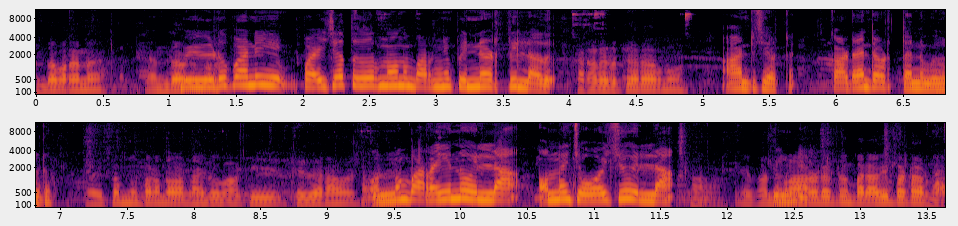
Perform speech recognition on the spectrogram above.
എന്താ പറയുന്നത് എന്താ വീട് പണി പൈസ തീർന്നോന്നും പറഞ്ഞു പിന്നെ എടുത്തില്ല അത്. കരാർ എടുത്തു തരായിരുന്നു ആന്റെ ചേട്ടൻ. കടേന്റെ അടുത്ത് തന്നെ വീട്. ഇപ്പം മുമ്പ് എന്താ പറഞ്ഞത്? ഇത് ബാക്കി ചെയ്തു തരാൻ ഒന്നും പറയുന്നുമില്ല. ഒന്നും ചോദിച്ചുമില്ല. ആ ഇപ്പം നിങ്ങൾ ആരുടെ അടുത്തും പരാതിപ്പെട്ടായിരുന്നോ?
